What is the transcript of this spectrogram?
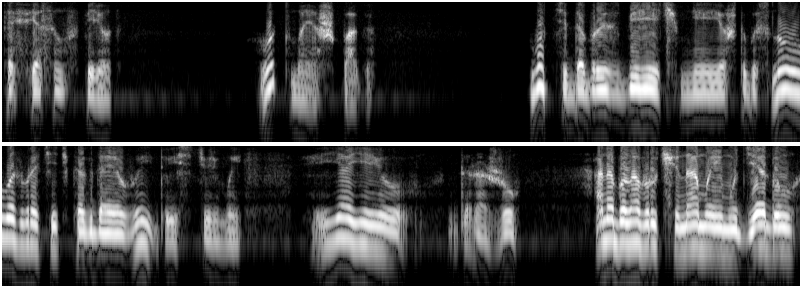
эфесом вперед. «Вот моя шпага. Будьте добры сберечь мне ее, чтобы снова возвратить, когда я выйду из тюрьмы. Я ею дорожу. Она была вручена моему деду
